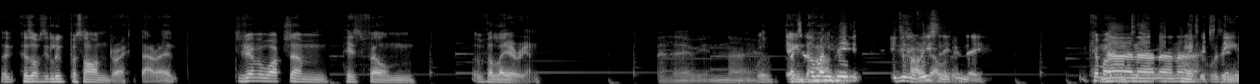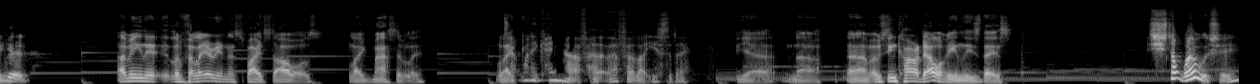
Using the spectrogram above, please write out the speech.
because obviously Luc Besson directed that, right? Did you ever watch um his film Valerian Valerian, no. with That's the one he did. He did it Cara recently, Delevingne. didn't he? Come no, on, no, no, no. Was it 2016. good? I mean, it, Valerian inspired Star Wars like massively. Like Like, when it came out, I felt, that felt like yesterday. yeah, no. Um, I've seen Cara Delevingne these days. She's not well, is she?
